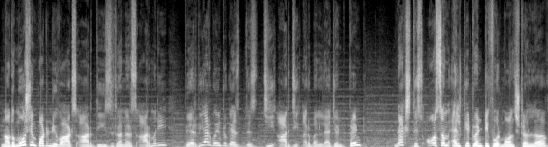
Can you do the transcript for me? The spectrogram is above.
Now the most important rewards are these runners armory where we are going to get this GRG urban legend print. Next this awesome LK24 monster love.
